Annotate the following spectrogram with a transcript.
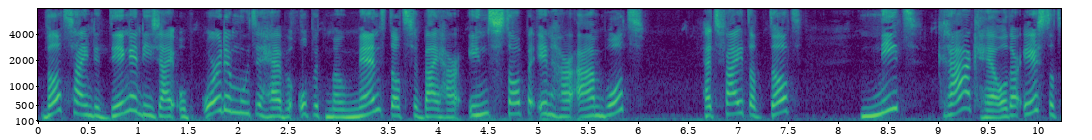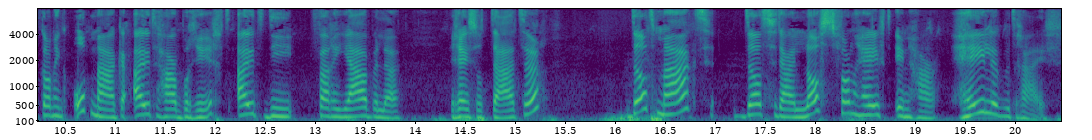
wat zijn de dingen die zij op orde moeten hebben op het moment dat ze bij haar instappen in haar aanbod? Het feit dat dat niet kraakhelder is, dat kan ik opmaken uit haar bericht, uit die variabele resultaten. Dat maakt dat ze daar last van heeft in haar hele bedrijf.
